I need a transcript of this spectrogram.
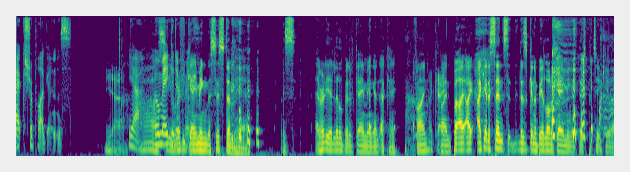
extra plugins. Yeah. Yeah, Ah, it'll so make you're a already difference. gaming the system here. There's already a little bit of gaming, and okay, fine, Okay. fine. But I, I, I get a sense that there's going to be a lot of gaming of this particular.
